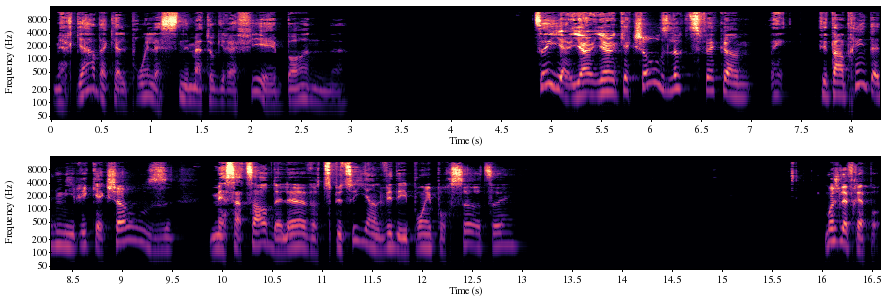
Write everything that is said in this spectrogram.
Mais regarde à quel point la cinématographie est bonne. Tu sais, il y a, y a, quelque chose là que tu fais comme. Ben, tu es en train d'admirer quelque chose, mais ça te sort de l'œuvre. Tu peux-tu y enlever des points pour ça, tu sais? Moi, je le ferais pas.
